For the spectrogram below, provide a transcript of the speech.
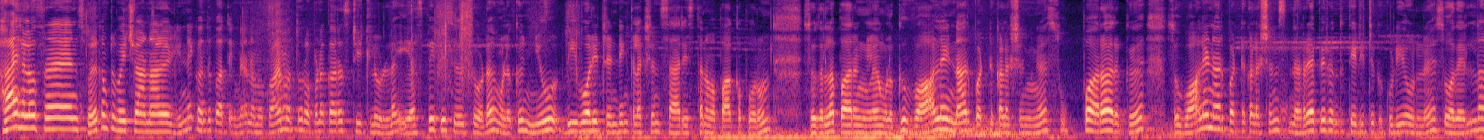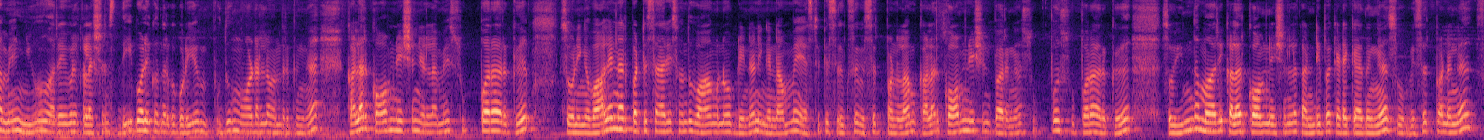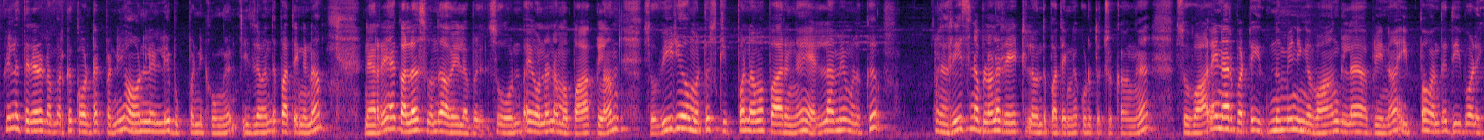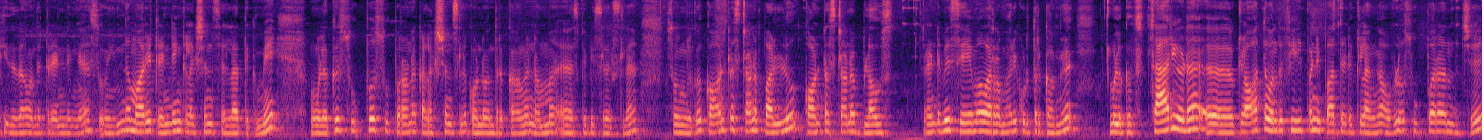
Hi hello friends welcome to my channel இன்றைக்கி வந்து பார்த்திங்கன்னா நம்ம கோயம்புத்தூர் ஒப்பனக்கார ஸ்ட்ரீட்டில் உள்ள எஸ்பிபி சில்க்ஸோட உங்களுக்கு new Deepavali trending collection sarees தான் நம்ம பார்க்க போகிறோம் ஸோ இதெல்லாம் பாருங்களேன். உங்களுக்கு வாழைநார் பட்டு கலெக்ஷனுங்க சூப்பராக இருக்குது ஸோ வாழைநார் பட்டு கலெக்ஷன்ஸ் நிறைய பேர் வந்து தேடிட்டு இருக்கக்கூடிய ஒன்று ஸோ அது எல்லாமே நியூ அரைவல் கலெக்ஷன்ஸ் தீபாவளிக்கு வந்திருக்கக்கூடிய புது மாடலில் வந்திருக்குங்க. கலர் காம்பினேஷன் எல்லாமே சூப்பராக இருக்குது ஸோ நீங்கள் வாழைநார் பட்டு சாரீஸ் வந்து வாங்கணும் அப்படின்னா நீங்கள் நம்ம எஸ்பிபி சில்க்ஸை விசிட் பண்ணலாம். கலர் காம்பினேஷன் பாருங்கள் சூப்பர் சூப்பராக இருக்குது ஸோ இந்த மாதிரி கலர் காம்பினேஷனில் கண்டிப்பாக கிடைக்காதுங்க. ஸோ விசிட் பண்ணுங்கள் ஸ்க்ரீனில் தெரியாத நம்பருக்கு காண்டாக்ட் பண்ணி ஆன்லைன்லேயே புக் பண்ணிக்கோங்க. இதில் வந்து பார்த்தீங்கன்னா நிறைய கலர்ஸ் வந்து அவைலபிள் ஸோ ஒன் பை ஒன்னாக நம்ம பார்க்கலாம். ஸோ வீடியோ மட்டும் ஸ்கிப் பண்ணாமல் பாருங்கள் எல்லாமே உங்களுக்கு ரீசனபிளான ரேட்டில் வந்து பார்த்திங்கன்னா கொடுத்துட்ருக்காங்க. ஸோ வாழைநார் பட்டு இன்னுமே நீங்கள் வாங்கலை அப்படின்னா இப்போ வந்து தீபாவளிக்கு இதுதான் வந்து ட்ரெண்டுங்க ஸோ இந்த மாதிரி ட்ரெண்டிங் கலெக்ஷன்ஸ் எல்லாத்துக்குமே உங்களுக்கு சூப்பர் சூப்பரான கலெக்ஷன்ஸில் கொண்டு வந்திருக்காங்க நம்ம எஸ்பிபி சில்க்ஸில் ஸோ உங்களுக்கு கான்ட்ராஸ்டான பல்லு கான்ட்ராஸ்டான ப்ளவுஸ் ரெண்டுமே சேமாக வர்ற மாதிரி கொடுத்துருக்காங்க. உங்களுக்கு சாரியோட கிளாத்தை வந்து ஃபீல் பண்ணி பார்த்து எடுக்கலாங்க. அவ்வளோ சூப்பராக இருந்துச்சு.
